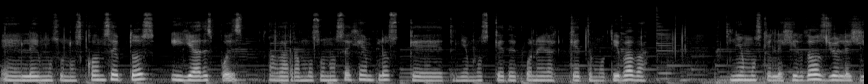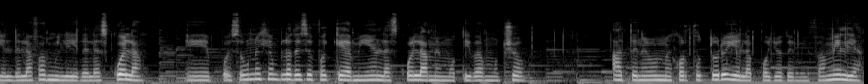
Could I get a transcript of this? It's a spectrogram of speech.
Eh, leímos unos conceptos y ya después agarramos unos ejemplos que teníamos que poner a qué te motivaba. Teníamos que elegir dos. Yo elegí el de la familia y de la escuela. Eh, pues un ejemplo de ese fue que a mí en la escuela me motiva mucho a tener un mejor futuro y el apoyo de mi familia.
